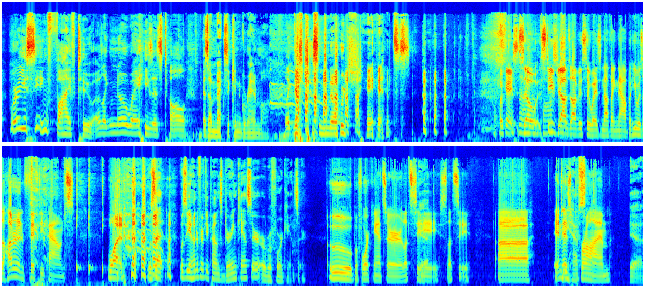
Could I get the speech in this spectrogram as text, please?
Where are you seeing five two? I was like, no way he's as tall as a Mexican grandma. Like, there's just no chance. okay, so Steve. Jobs obviously weighs nothing now, but he was 150 pounds. what? Was that was he 150 pounds during cancer or before cancer? Ooh, before cancer. Let's see. Let's see. Uh, in Do his have s- prime. Yeah.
